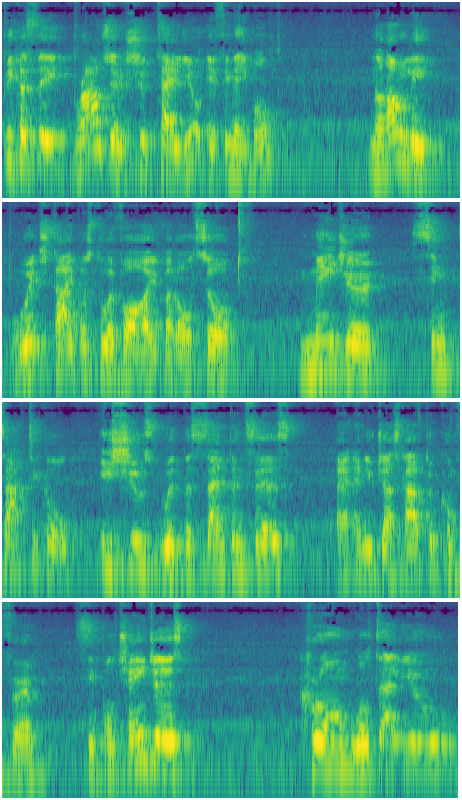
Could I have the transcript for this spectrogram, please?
because the browser should tell you, if enabled, not only which typos to avoid, but also major syntactical issues with the sentences, and you just have to confirm simple changes. Chrome will tell you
